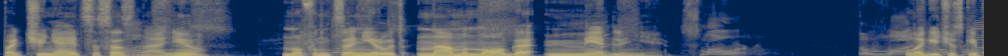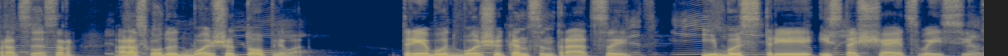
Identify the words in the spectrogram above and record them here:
подчиняется сознанию, но функционирует намного медленнее. Логический процессор расходует больше топлива, требует больше концентрации и быстрее истощает свои силы.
